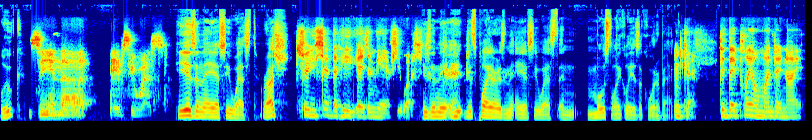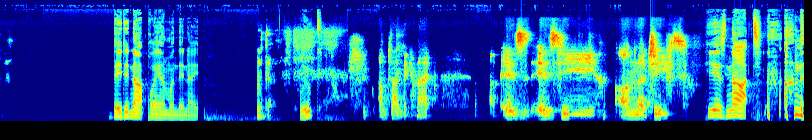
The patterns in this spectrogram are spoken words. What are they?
Luke? Is he in the AFC West? He is in the AFC West. Rush? So you said that he is in the AFC West. He's in the. He, this player is in the AFC West and most likely is a quarterback. Okay. Did they play on Monday night? They did not play on Monday night. Okay. Luke? I'm trying to think of that. Is is he on the Chiefs? He is not on the.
